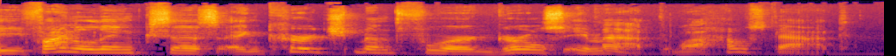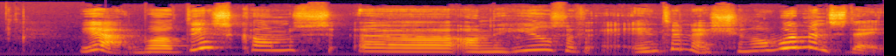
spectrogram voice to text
the final link says encouragement for girls in math. Well, how's that? Yeah, well, this comes uh, on the heels of International Women's Day.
